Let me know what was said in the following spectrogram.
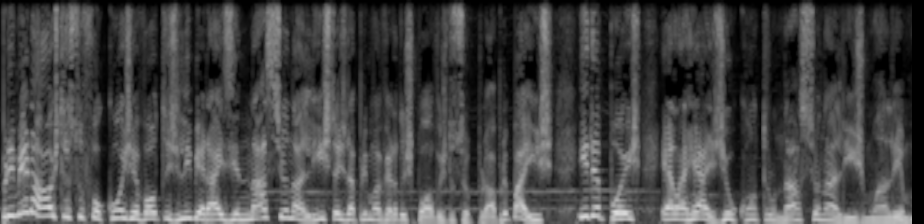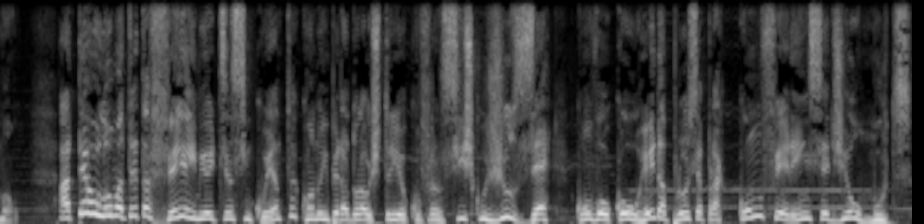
Primeiro, a Áustria sufocou as revoltas liberais e nacionalistas da Primavera dos Povos do seu próprio país e depois ela reagiu contra o nacionalismo alemão. Até rolou uma treta feia em 1850, quando o imperador austríaco Francisco José convocou o rei da Prússia para a Conferência de Olmutz,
